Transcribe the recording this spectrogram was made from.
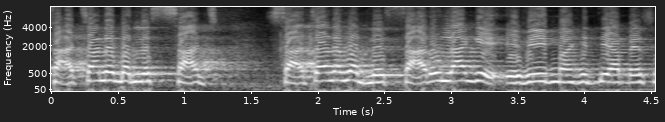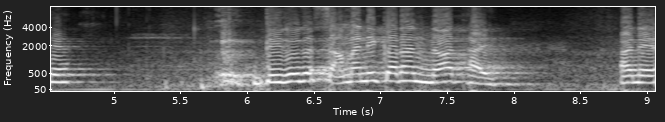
સાચાને બદલે સાચ, સાચાને બદલે સારું લાગે એવી માહિતી આપે છે. ત્રીજું છે સામાન્યકરણ ન થાય અને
